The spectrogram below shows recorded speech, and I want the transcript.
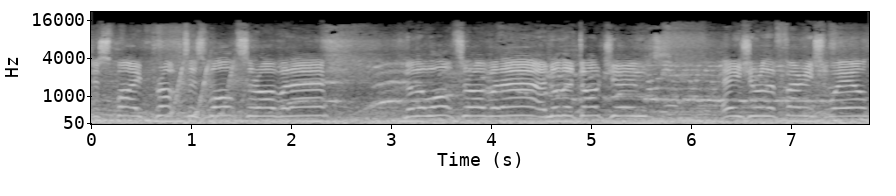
Just spotted Proctor's Waltzer over there. Another Waltzer over there. Another Dodgems. Here's your other Ferris wheel.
